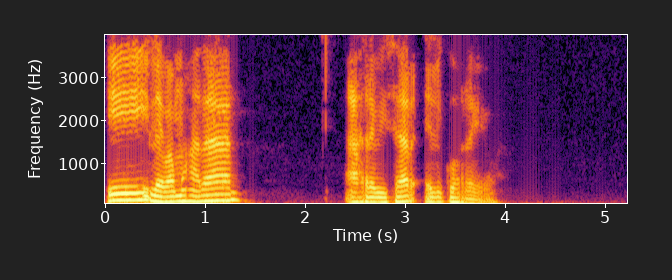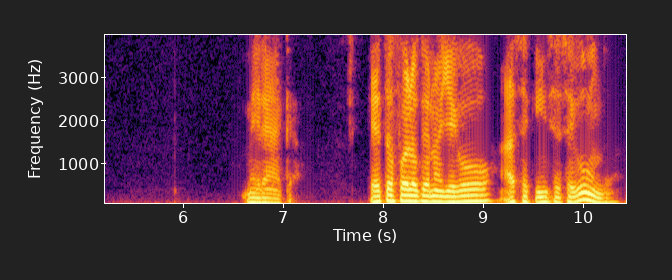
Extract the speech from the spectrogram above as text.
Y le vamos a dar a revisar el correo. Miren acá. Esto fue lo que nos llegó hace 15 segundos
